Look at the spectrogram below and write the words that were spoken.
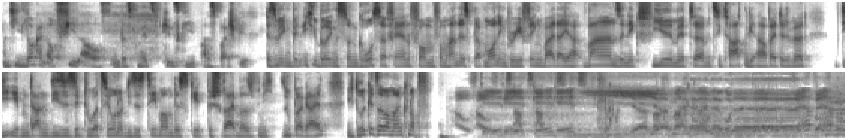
und die lockern auch viel auf. Und das war jetzt Kinski als Beispiel. Deswegen bin ich übrigens so ein großer Fan vom, vom Handelsblatt Morning Briefing, weil da ja wahnsinnig viel mit ähm, Zitaten gearbeitet wird, die eben dann diese Situation oder dieses Thema, um das es geht, beschreiben. Also das finde ich super geil. Ich drücke jetzt aber mal einen Knopf. Auf geht's, ab geht's. Wir machen eine Runde Werbung.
